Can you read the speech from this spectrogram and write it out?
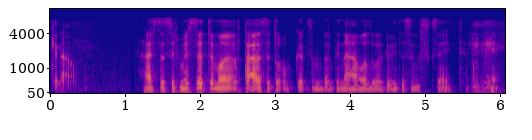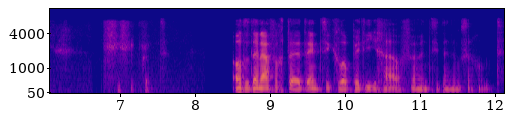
Genau. Heißt das, ich müsste mal auf Pause drücken, um da genauer zu schauen, wie das aussieht? Mhm. Okay, gut. Oder dann einfach die, die Enzyklopädie kaufen, wenn sie dann rauskommt.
